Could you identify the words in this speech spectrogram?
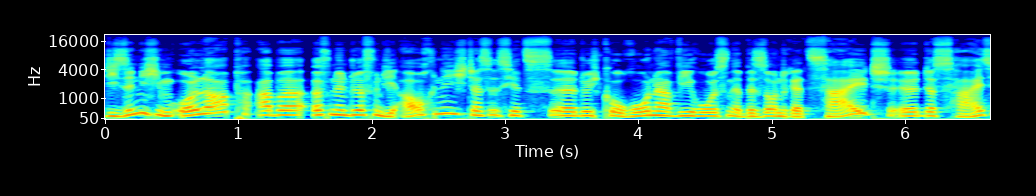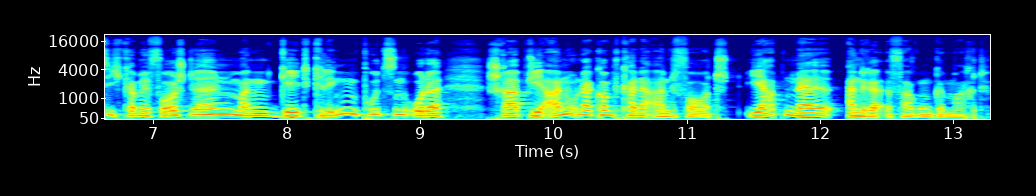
Die sind nicht im Urlaub, aber öffnen dürfen die auch nicht. Das ist jetzt äh, durch Coronavirus eine besondere Zeit. Äh, das heißt, ich kann mir vorstellen, man geht Klingen putzen oder schreibt die an und da kommt keine Antwort. Ihr habt eine andere Erfahrung gemacht.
